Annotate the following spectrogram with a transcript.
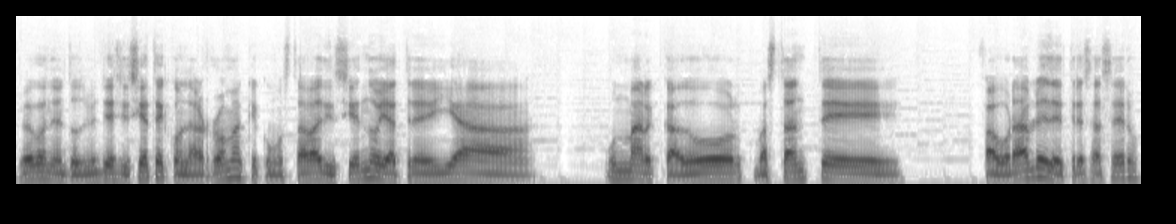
Luego en el 2017 con la Roma, que como estaba diciendo ya traía un marcador bastante favorable de 3 a 0.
